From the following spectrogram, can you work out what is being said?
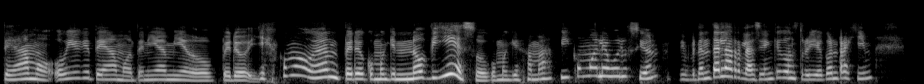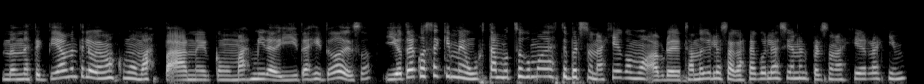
te amo, obvio que te amo, tenía miedo, pero y es como, weón, pero como que no vi eso, como que jamás vi como la evolución, diferente a la relación que construyó con Rahim, donde efectivamente lo vemos como más partner, como más miraditas y todo eso. Y otra cosa que me gusta mucho como de este personaje, como aprovechando que lo sacaste a colación el personaje de Rahim,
